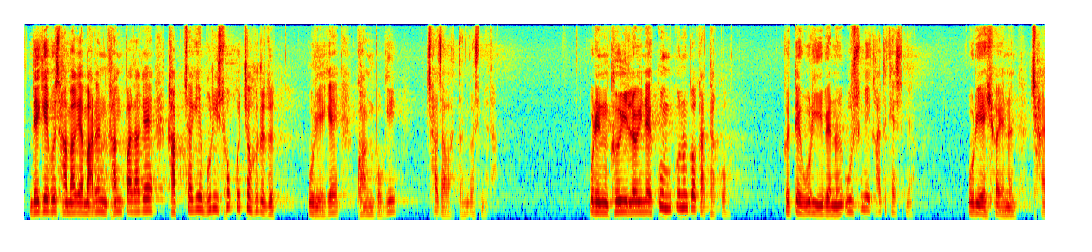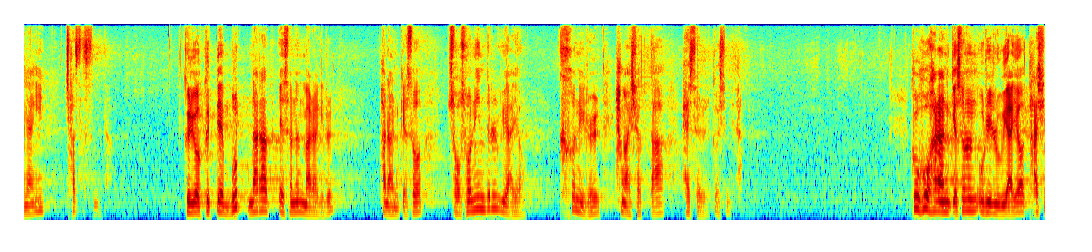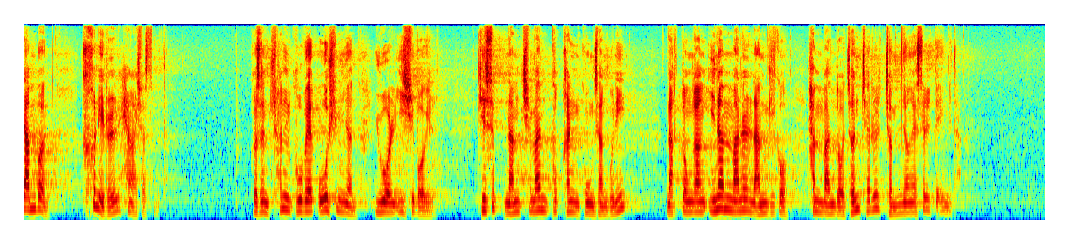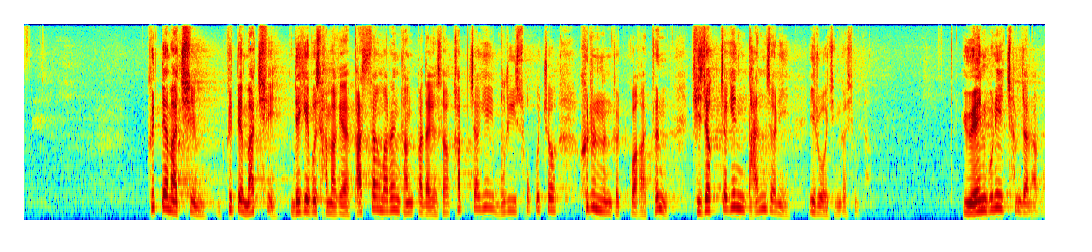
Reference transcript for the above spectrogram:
네게부 사막의 마른 강바닥에 갑자기 물이 솟구쳐 흐르듯 우리에게 광복이 찾아왔던 것입니다. 우리는 그 일로 인해 꿈꾸는 것 같았고 그때 우리 입에는 웃음이 가득했으며 우리의 혀에는 찬양이 찼었습니다. 그리고 그때 뭇 나라에서는 말하기를 하나님께서 조선인들을 위하여 큰 일을 행하셨다 했을 것입니다. 그 후 하나님께서는 우리를 위하여 다시 한번 큰 일을 행하셨습니다. 그것은 1950년 6월 25일 기습 남침한 북한 공산군이 낙동강 이남만을 남기고 한반도 전체를 점령했을 때입니다. 그때 마침 그때 마치 네게부 사막의 바싹 마른 강바닥에서 갑자기 물이 솟구쳐 흐르는 것과 같은 기적적인 반전이 이루어진 것입니다. 유엔군이 참전하고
